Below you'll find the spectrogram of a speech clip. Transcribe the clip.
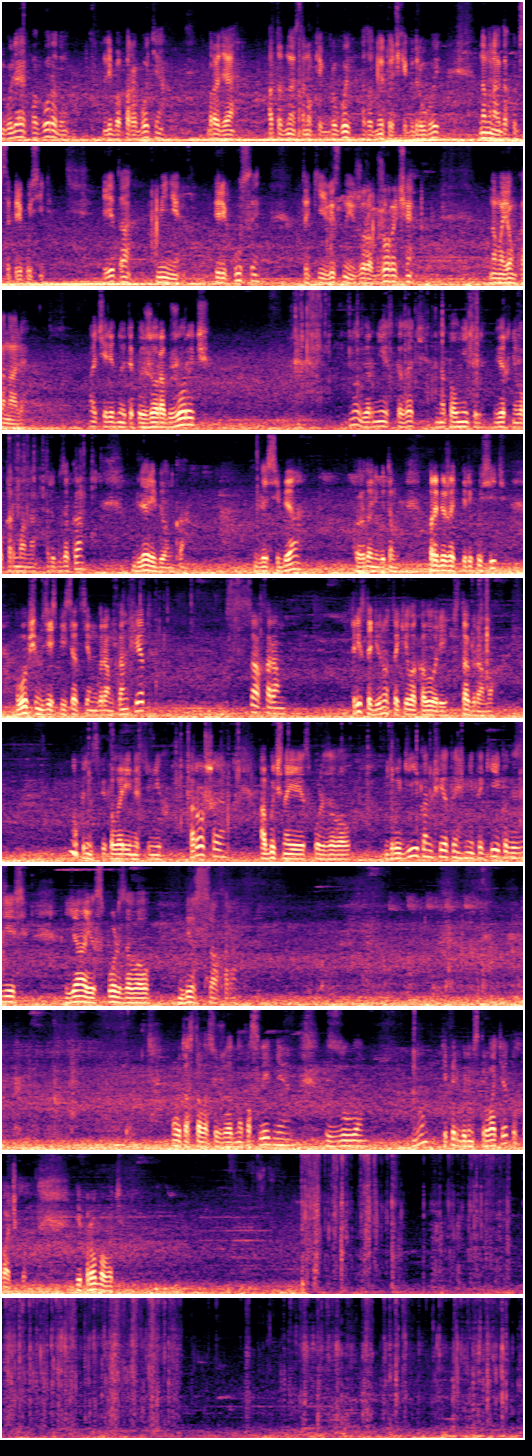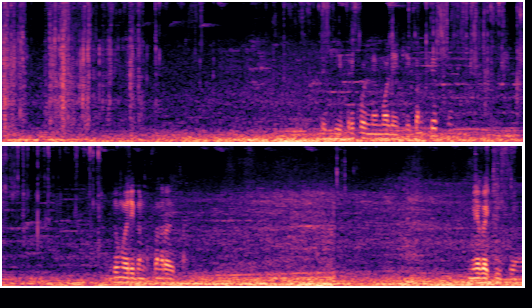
Гуляя по городу, либо по работе, бродя от одной остановки к другой, от одной точки к другой, нам иногда хочется перекусить. И это мини-перекусы, такие лесные жор-обжорычи на моем канале. Очередной такой жор-обжорыч, ну, вернее сказать, наполнитель верхнего кармана рюкзака для ребенка, для себя, когда-нибудь там пробежать, перекусить. В общем, здесь 57 грамм конфет с сахаром, 390 килокалорий в 100 граммах. Ну, в принципе, калорийность у них хорошая. Обычно я использовал другие конфеты, не такие, как здесь. Я использовал без сахара. Вот осталась уже одна последняя зула. Ну, теперь будем скрывать эту пачку и пробовать. Такие прикольные маленькие конфетки. Думаю, ребенку понравится. Мега кислые.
